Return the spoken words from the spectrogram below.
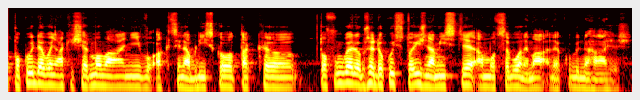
Pokud jde o nějaké šermování, o akci na blízko, tak eh, to funguje dobře, dokud stojíš na místě a moc sebou nemá, jakoby nehážeš.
